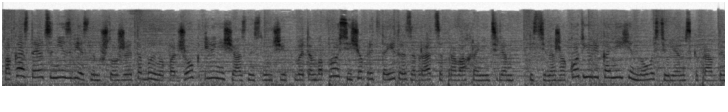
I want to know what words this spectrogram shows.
Пока остается неизвестным, что же это было, поджог или несчастный случай. В этом вопросе еще предстоит разобраться правоохранителям. Кристина Жакот, Юрий Конихин, Новости Ульяновской правды.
